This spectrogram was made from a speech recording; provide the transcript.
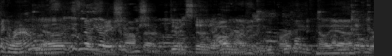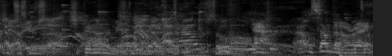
Stick around. Yeah, you know, yeah, we should, we should do it still. autograph it. We'll probably Hell yeah. definitely She catch asked me. yourself. She put under me. and told me that last band was so. Yeah, that was something, all right.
